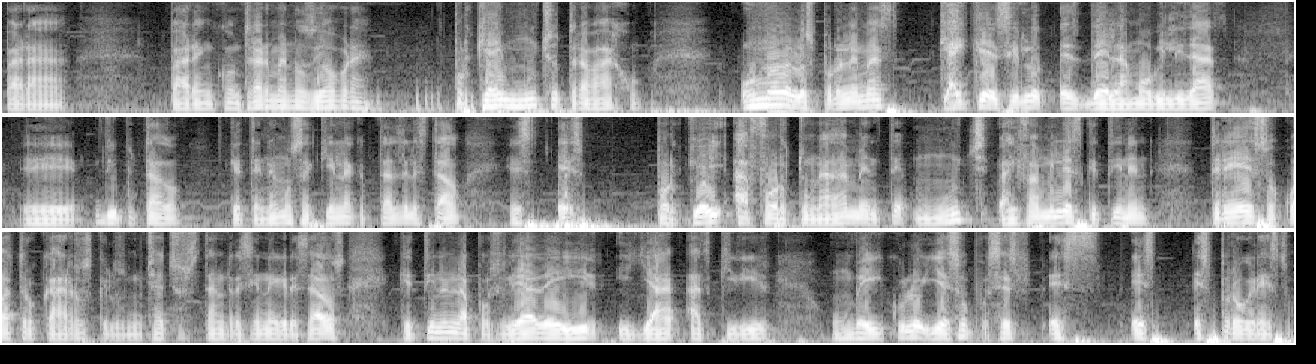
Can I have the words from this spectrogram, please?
para, para encontrar manos de obra, porque hay mucho trabajo. Uno de los problemas, que hay que decirlo, es de la movilidad, eh, diputado, que tenemos aquí en la capital del estado, es, es porque hoy afortunadamente much, hay familias que tienen tres o cuatro carros, que los muchachos están recién egresados, que tienen la posibilidad de ir y ya adquirir un vehículo y eso pues es, es, es, es progreso.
